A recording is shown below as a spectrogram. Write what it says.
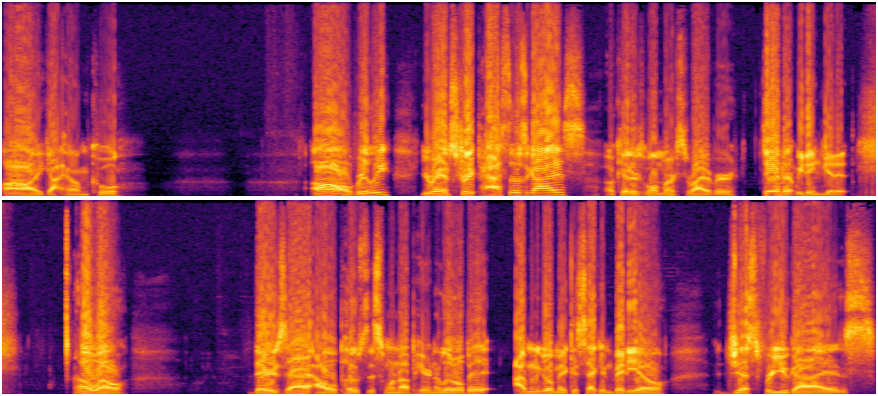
Oh, you got him. Cool. Oh, really? You ran straight past those guys? Okay, there's one more survivor. Damn it, we didn't get it. Oh, well there's that. I will post this one up here in a little bit. I'm going to go make a second video just for you guys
